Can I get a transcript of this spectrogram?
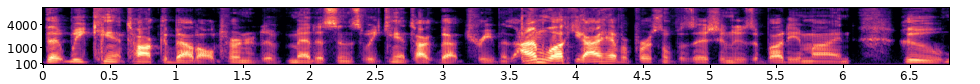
that we can't talk about alternative medicines, we can't talk about treatments? I'm lucky I have a personal physician who's a buddy of mine who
